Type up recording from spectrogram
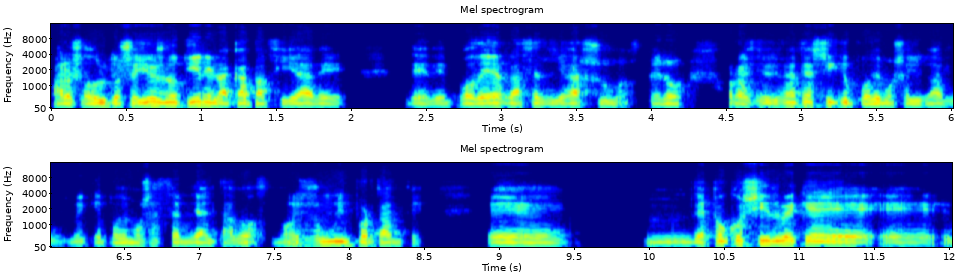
los adultos. Ellos no tienen la capacidad de, poder hacer llegar su voz, pero organizaciones de infancia sí que podemos ayudarlos, ¿no? que podemos hacer de altavoz, ¿no? Eso es muy importante. Eh, de poco sirve que, eh,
